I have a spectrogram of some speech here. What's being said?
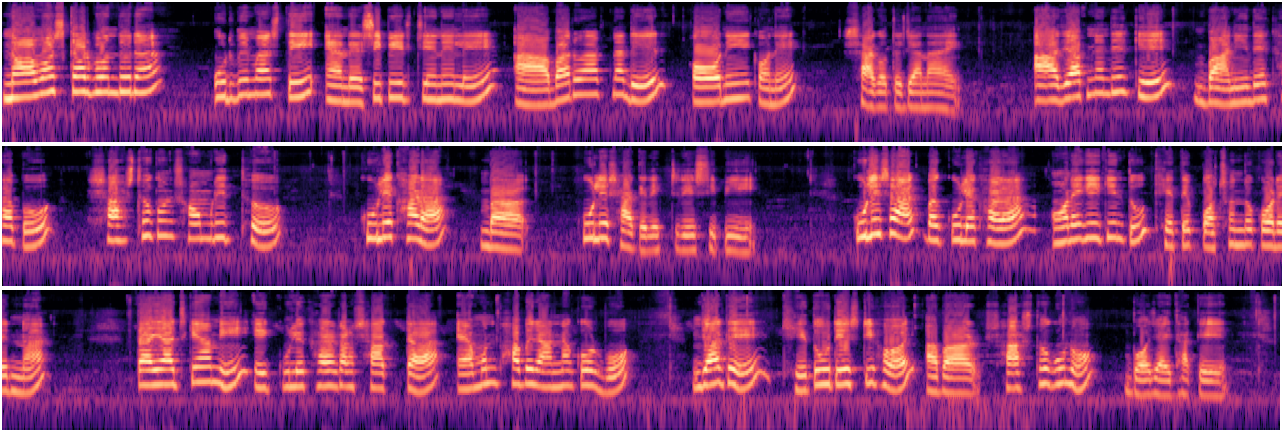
নমস্কার বন্ধুরা, উর্মি মাস্তি অ্যান্ড রেসিপির চ্যানেলে আবারও আপনাদের অনেক অনেক স্বাগত জানাই। আজ আপনাদেরকে বানিয়ে দেখাবো স্বাস্থ্যগুণ সমৃদ্ধ কুলেখাড়া বা কুলে শাকের একটি রেসিপি কুলে শাক বা কুলেখাড়া অনেকেই কিন্তু খেতে পছন্দ করেন না তাই আজকে আমি এই কুলেখাড়া শাকটা এমনভাবে রান্না করব যাতে খেতেও টেস্টি হয়, আবার স্বাস্থ্যগুণও বজায় থাকে।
